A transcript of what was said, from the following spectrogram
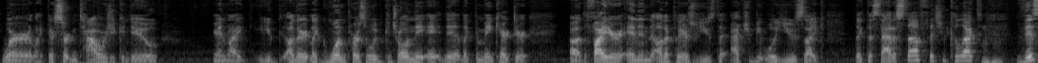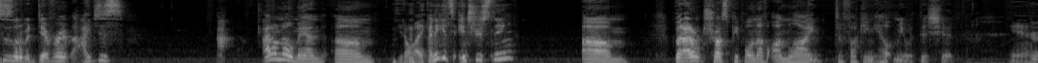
where like there's certain towers you can do, and like you other like one person would be controlling the the like the main character, uh, the fighter, and then the other players will use the attribute. Will use like like the status stuff that you collect. This is a little bit different. I just, I, I don't know, man. Um, You don't like it? I think it's interesting, um, but I don't trust people enough online to fucking help me with this shit. yeah.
